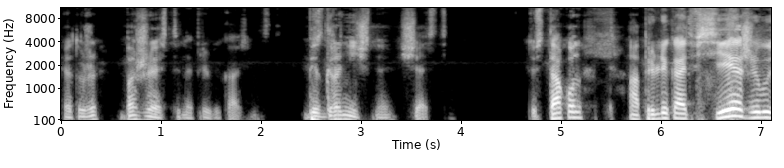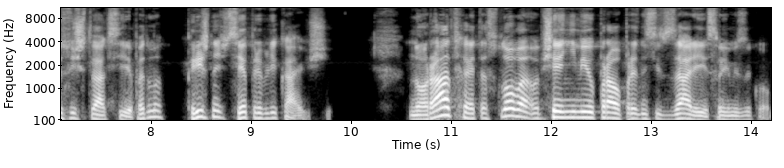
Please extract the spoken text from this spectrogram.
это уже божественная привлекательность, безграничное счастье. То есть так он а, привлекает все живые существа к себе. Поэтому Кришна все привлекающий. Но радха, это слово вообще я не имею права произносить в зале своим языком.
